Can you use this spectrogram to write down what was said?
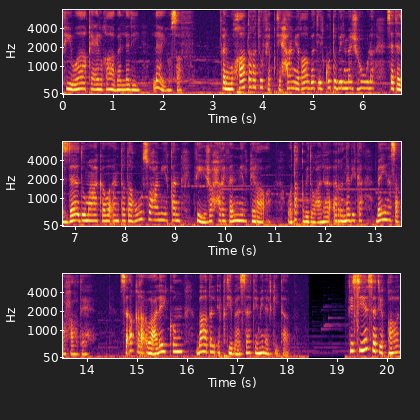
في واقع الغابه الذي لا يوصف. فالمخاطرة في اقتحام غابة الكتب المجهولة ستزداد معك وأنت تغوص عميقا في جحر فن القراءة وتقبض على أرنبك بين صفحاته. سأقرأ عليكم بعض الاقتباسات من الكتاب. في السياسة قال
